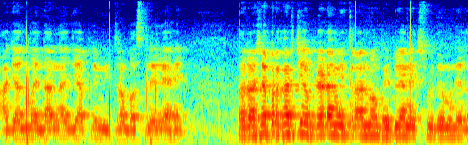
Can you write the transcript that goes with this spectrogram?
आझाद मैदानात जे आपले मित्र बसलेले आहेत. तर अशा प्रकारची अपडेट आहे मित्रांनो भेटूया नेक्स्ट व्हिडिओमध्ये धन्यवाद.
